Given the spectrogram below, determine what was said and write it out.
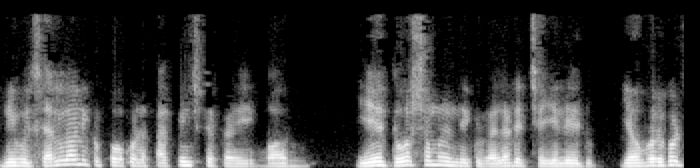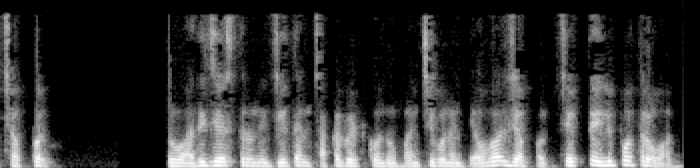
నీవు చెరలోనికి పోకుండా తప్పించుటకై వారు ఏ దోషమును నీకు వెల్లడి చేయలేదు. ఎవరు కూడా చెప్పరు. నువ్వు అది చేస్తున్నావు నీ జీవితాన్ని చక్కబెట్టుకొని నువ్వు మంచిగా ఉన్నది ఎవరు చెప్పరు. చెప్తే వెళ్ళిపోతారు వాళ్ళు.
